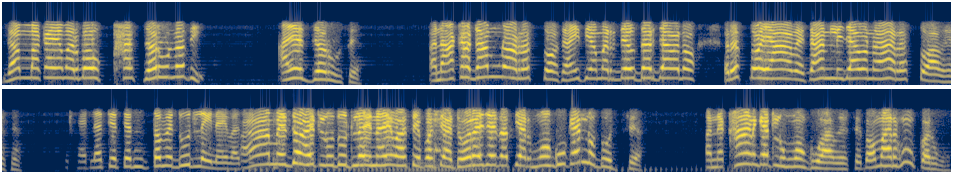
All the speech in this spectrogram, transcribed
ગામમાં કઈ અમારે બહુ ખાસ જરૂર નથી. અહીંયા જ જરૂર છે. અને આખા ગામનો રસ્તો છે. અહીંથી અમારે દેવદર જવાનો રસ્તો અહીંયા આવે ચાંદલી જવાનો આ રસ્તો આવે છે. એટલે અત્યારે તમે દૂધ લઈને આવ્યા છો? હા મેં જો એટલું દૂધ લઈને આવ્યા છે પછી આ ઢોરાઈ જાય તો અત્યારે મોંઘું કેટલું દૂધ છે? અને ખાણ કેટલું મોંઘું આવે છે? તો અમારે શું કરવું?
